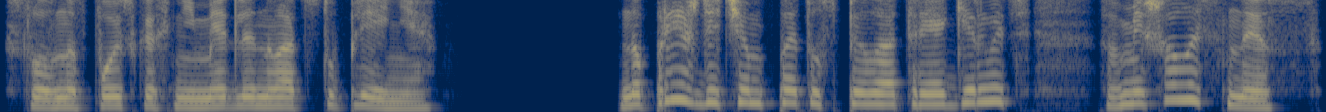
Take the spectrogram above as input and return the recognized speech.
словно в поисках немедленного отступления. Но прежде чем Пэт успела отреагировать, вмешалась Несс.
